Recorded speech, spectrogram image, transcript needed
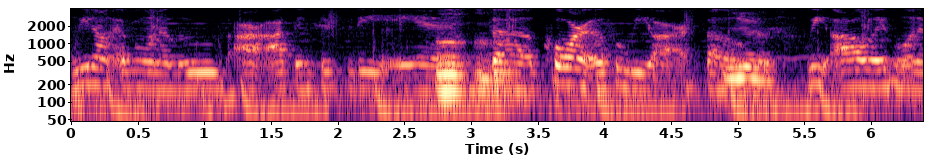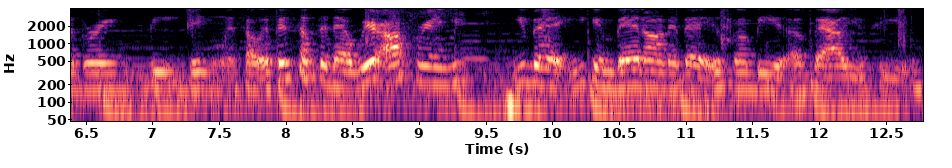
we don't ever want to lose our authenticity and Mm-mm. the core of who we are so Yes. we always want to bring be genuine so if it's something that we're offering you you bet you can bet on it that it's going to be of value to you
